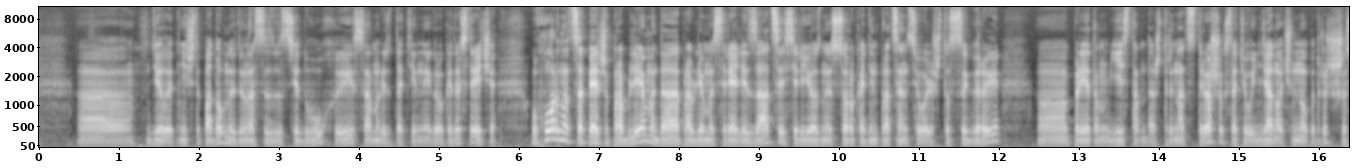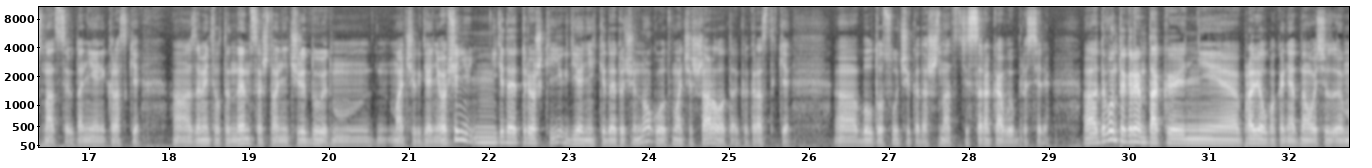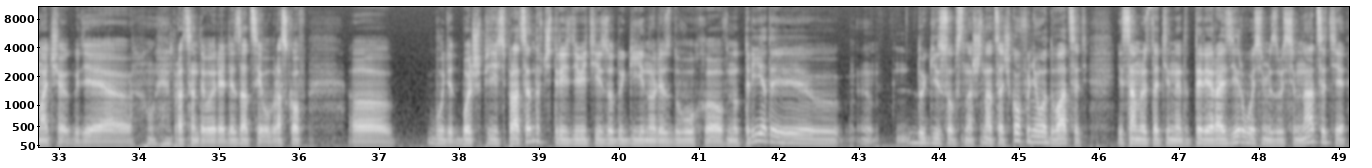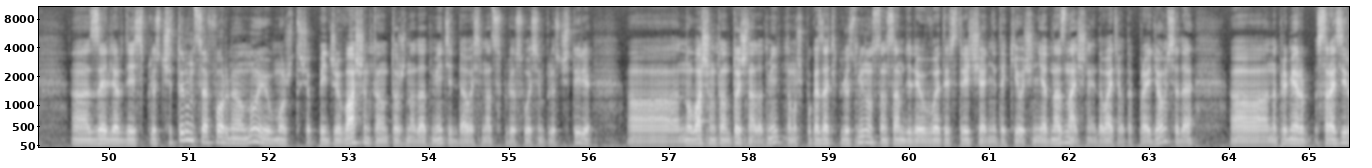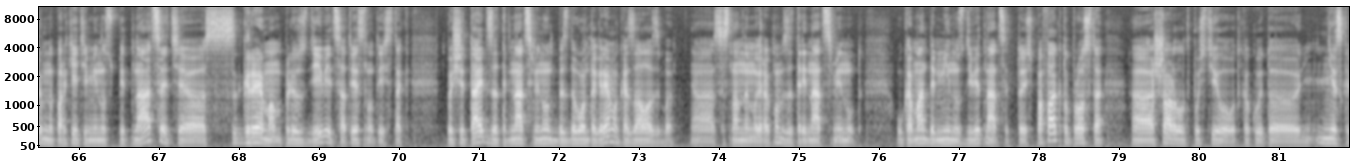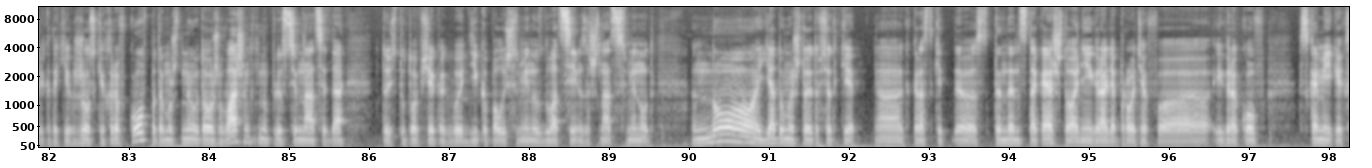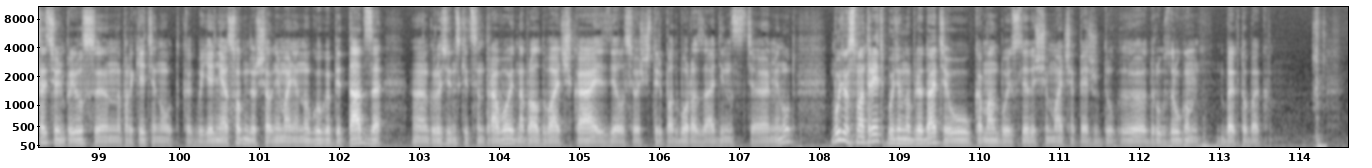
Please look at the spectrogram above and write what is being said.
э, делает нечто подобное, 12 из 22 и самый результативный игрок этой встречи. У Хорнетс, опять же, проблемы, да, проблемы с реализацией серьезные, 41% всего лишь что с игры, при этом есть там даже 13 трешек. Кстати, у Индиана очень много трешек, 16. Вот они, они как раз а, заметил тенденция, что они чередуют матчи, где они вообще не, не кидают трешки, и где они их кидают очень много. Вот в матче Шарлотта как раз-таки а, был тот случай, когда 16 из 40 выбросили. Девонте Грэм так и не провел пока ни одного матча, где процент его реализации его бросков будет больше 50%, 4 из 9 из-за дуги, 0 из 2 э, внутри этой э, дуги, собственно, 16 очков у него, 20. И самый результативный это Терри Розир, 8 из 18. Зеллер 10 плюс 14 оформил, ну и может еще Пейджи Вашингтона тоже надо отметить, да, 18 плюс 8 плюс 4. Но Вашингтон точно надо отметить, потому что показатель плюс-минус, на самом деле, в этой встрече они такие очень неоднозначные. Давайте вот так пройдемся, да. А, например, с Розиром на паркете минус 15, э, с Грэмом плюс 9, соответственно, вот если так посчитать, за 13 минут без Девонта Грэма, казалось бы, с основным игроком за 13 минут. У команды минус 19. То есть, по факту, просто Шарлот пустила вот какую-то несколько таких жестких рывков, потому что, ну, у того же Вашингтона плюс 17, да, то есть тут вообще как бы дико получится минус 27 за 16 минут но я думаю, что это все-таки э, как раз-таки э, тенденция такая, что они играли против э, игроков скамейки. Кстати, сегодня появился на паркете, ну, вот, как бы я не особо обращал внимания, но Гуга Питадзе, грузинский центровой, набрал 2 очка и сделал всего 4 подбора за 11 э, минут. Будем смотреть, будем наблюдать, и у команд будет следующий матч, опять же, друг, э, друг с другом. -back.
